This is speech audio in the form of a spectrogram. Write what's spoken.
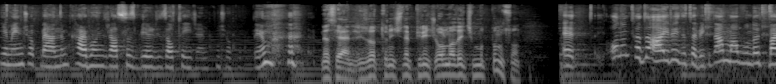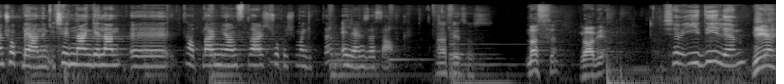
yemeğini çok beğendim. Karbonhidratsız bir risotto yiyeceğim için çok mutluyum. Nasıl yani? Risottonun içinde pirinç olmadığı için mutlu musun? Evet, onun tadı ayrıydı tabii ki de ama bunu da ben çok beğendim. İçerinden gelen e, tatlar, nüanslar çok hoşuma gitti. Ellerinize sağlık. Afiyet olsun. Nasıl? Rabia? Şef iyi değilim. Niye?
